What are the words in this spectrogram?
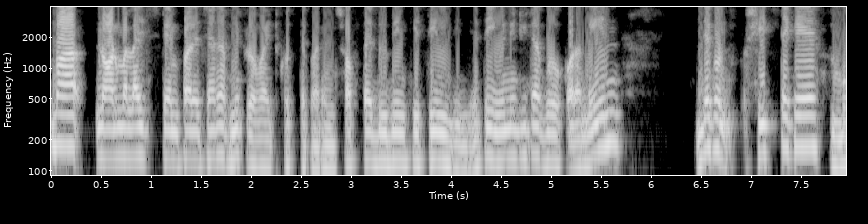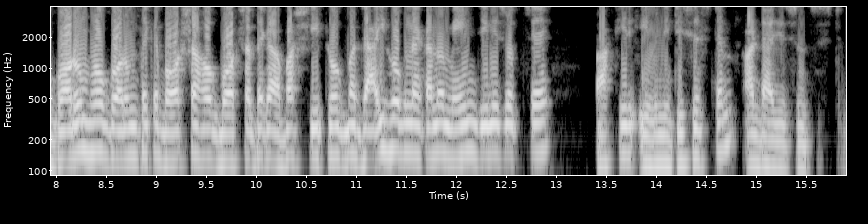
বা নর্মালাইজ টেম্পারেচারে আপনি প্রোভাইড করতে পারেন। সপ্তাহে দুদিন কি তিন দিন এতে ইমিউনিটিটা গ্রো করা। মেইন দেখুন, শীত থেকে গরম হোক, গরম থেকে বর্ষা হোক, বর্ষা থেকে আবার শীত হোক বা যাই হোক না কেন মেইন জিনিস হচ্ছে পাখির ইমিউনিটি সিস্টেম আর ডাইজেশন সিস্টেম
